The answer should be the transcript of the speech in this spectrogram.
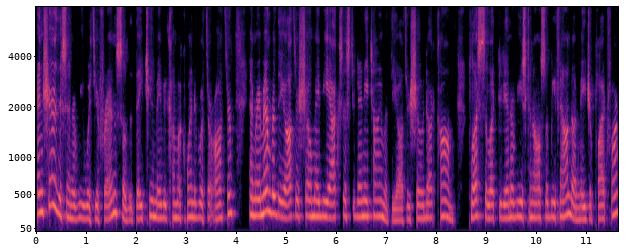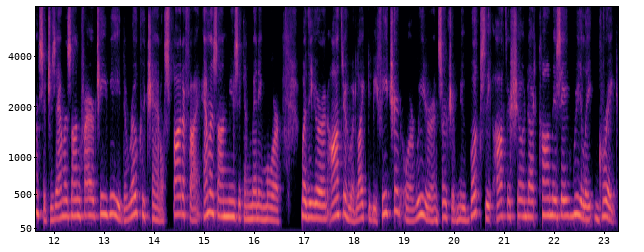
and share this interview with your friends so that they too may become acquainted with their author. And remember, the authors show may be accessed at any time at theauthorshow.com. Plus, selected interviews can also be found on major platforms such as Amazon Fire TV, the Roku channel, Spotify, Amazon Music music, and many more. Whether you're an author who would like to be featured or a reader in search of new books, theauthorshow.com is a really great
